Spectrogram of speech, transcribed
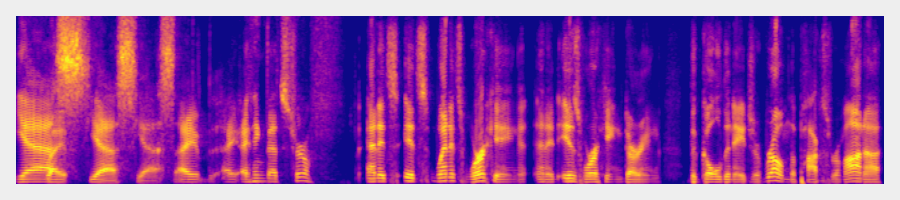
Yes yes yes. I, I i think that's true. And it's it's when it's working and it is working during the golden age of Rome, the Pax Romana,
